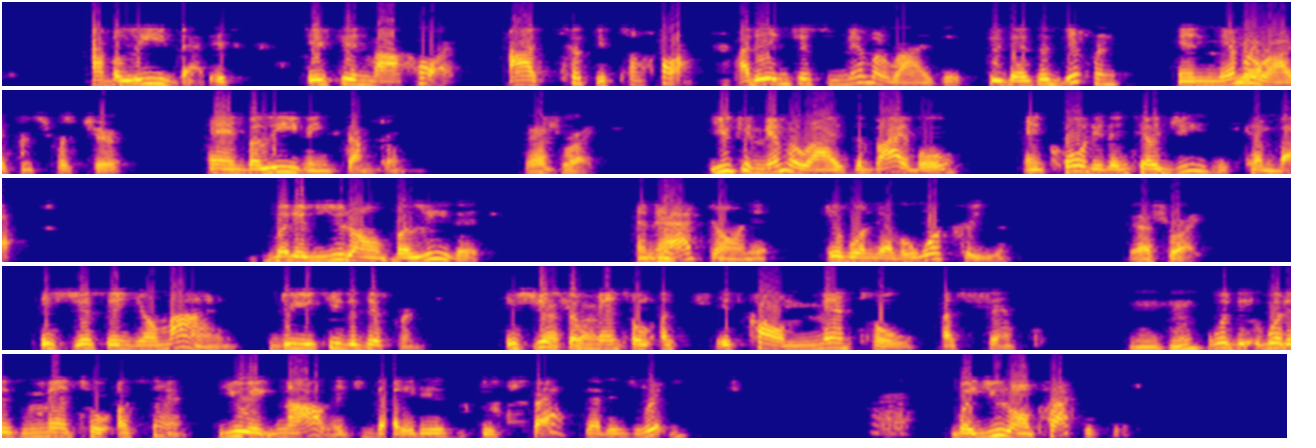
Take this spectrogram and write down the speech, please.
I believe that. It's, it's in my heart. I took it to heart. I didn't just memorize it. See, there's a difference in memorizing yeah. scripture and believing something. That's right. You can memorize the Bible and quote it until Jesus come back. But if you don't believe it and mm. act on it, it will never work for you. That's right. It's just in your mind. Do you see the difference? It's just That's a right. mental, it's called mental assent. Mm-hmm. What, what is mental assent? You acknowledge that it is, is fact that is written, but you don't practice it.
